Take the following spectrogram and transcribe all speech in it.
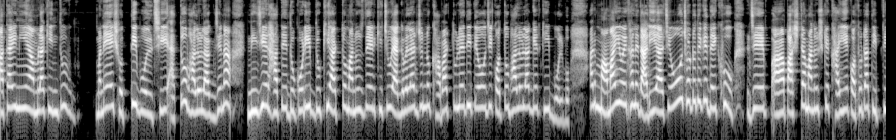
মাথায় নিয়ে আমরা কিন্তু মানে সত্যি বলছি, এত ভালো লাগছে না? নিজের হাতে গরিব দুঃখী আর্ত মানুষদের কিছু একবেলার জন্য খাবার তুলে দিতেও যে কত ভালো লাগে, কি বলব? আর মামাইও এখানে দাঁড়িয়ে আছে, ও ছোট থেকে দেখুক যে পাঁচটা মানুষকে খাইয়ে কতটা তৃপ্তি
